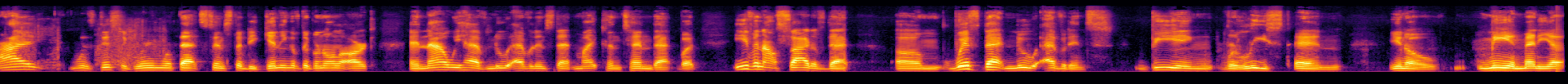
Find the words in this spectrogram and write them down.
I was disagreeing with that since the beginning of the granola arc. And now we have new evidence that might contend that. But even outside of that, um, with that new evidence being released and, you know, me and many others,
